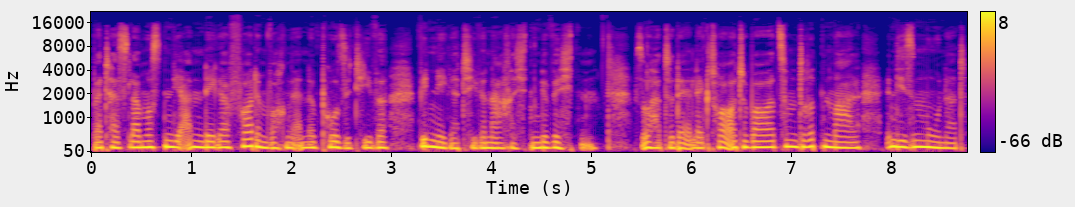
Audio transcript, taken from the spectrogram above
Bei Tesla mussten die Anleger vor dem Wochenende positive wie negative Nachrichten gewichten. So hatte der Elektroautobauer zum dritten Mal in diesem Monat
